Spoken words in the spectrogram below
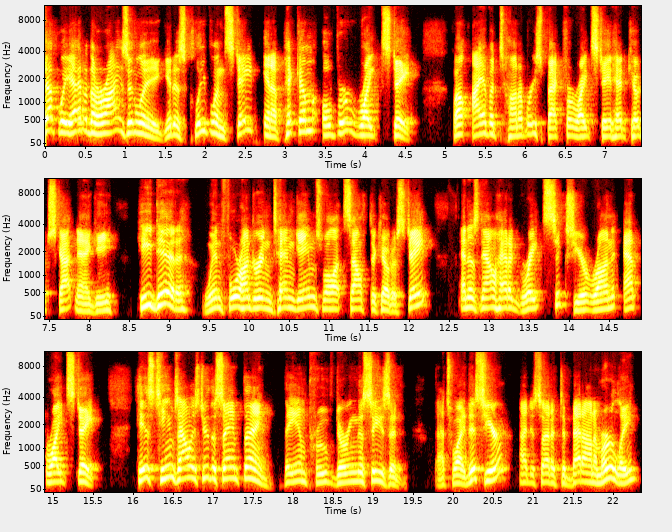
up, we head to the Horizon League. It is Cleveland State in a pick 'em over Wright State. Well, I have a ton of respect for Wright State head coach Scott Nagy. He did win 410 games while at South Dakota State and has now had a great six year run at Wright State. His teams always do the same thing they improve during the season. That's why this year I decided to bet on him early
